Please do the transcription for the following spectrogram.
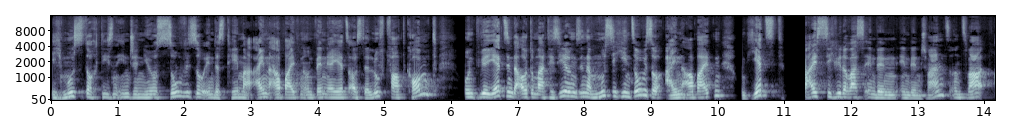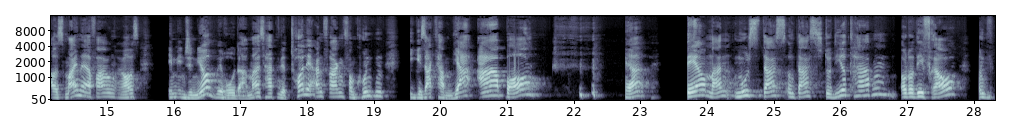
ich muss doch diesen Ingenieur sowieso in das Thema einarbeiten und wenn er jetzt aus der Luftfahrt kommt und wir jetzt in der Automatisierung sind, dann muss ich ihn sowieso einarbeiten. Und jetzt beißt sich wieder was in den, in den Schwanz. Und zwar aus meiner Erfahrung heraus, im Ingenieurbüro damals hatten wir tolle Anfragen von Kunden, die gesagt haben, ja, aber ja, der Mann muss das und das studiert haben oder die Frau. Und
